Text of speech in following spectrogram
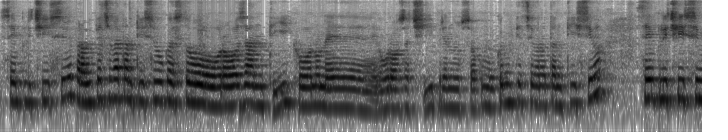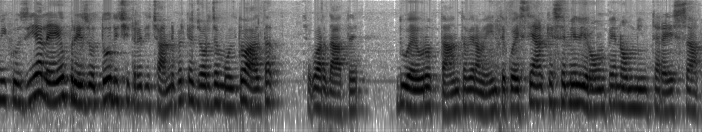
Semplicissimi però mi piaceva tantissimo questo rosa antico non è un rosa cipria non so comunque mi piacevano tantissimo. Semplicissimi così a lei ho preso 12-13 anni perché Giorgia è molto alta. Cioè guardate 2,80 euro veramente questi anche se me li rompe non mi interessa.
